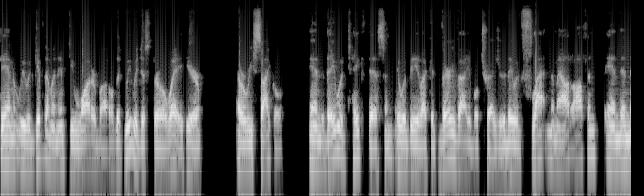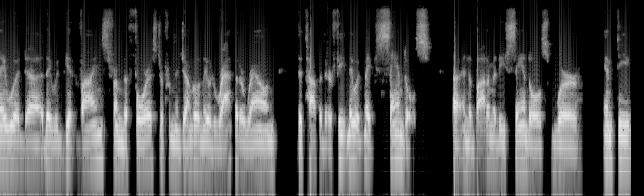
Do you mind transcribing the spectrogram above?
Then we would give them an empty water bottle that we would just throw away here or recycle. And they would take this, and it would be like a very valuable treasure. They would flatten them out often, and then they would uh, they would get vines from the forest or from the jungle, and they would wrap it around the top of their feet. And they would make sandals, uh, and the bottom of these sandals were empty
